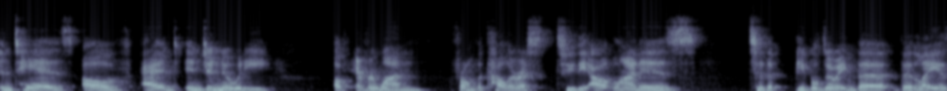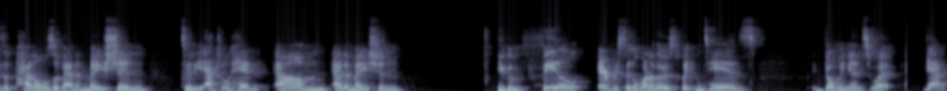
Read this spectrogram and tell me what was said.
and tears of and ingenuity of everyone from the colorist to the outliners to the people doing the the layers of panels of animation to the actual head um, animation. You can feel every single one of those sweat and tears going into it. Yeah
